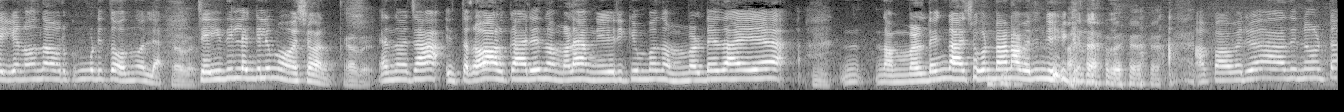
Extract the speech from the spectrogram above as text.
ചെയ്യണമെന്ന് അവർക്കും തോന്നുന്നില്ല. ചെയ്തില്ലെങ്കിലും മോശമാണ്. എന്ന് വെച്ചാൽ ഇത്ര ആൾക്കാർ നമ്മളെ അംഗീകരിക്കുമ്പോൾ നമ്മളുടേതായ നമ്മളുടെയും കാശ് കൊണ്ടാണ് അവരും ജീവിക്കുന്നത്. അപ്പൊ അവർ അതിനോട്ട്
